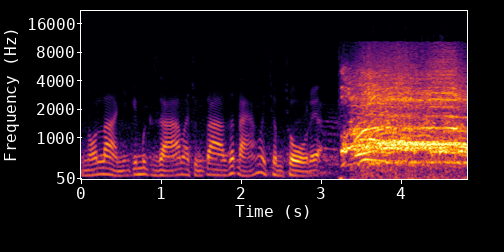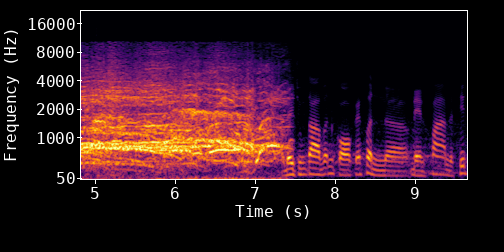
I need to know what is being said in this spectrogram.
nó là những cái mức giá mà chúng ta rất đáng phải trầm trồ đấy ạ. Ở đây chúng ta vẫn có cái phần ờ, đèn pha được thiết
